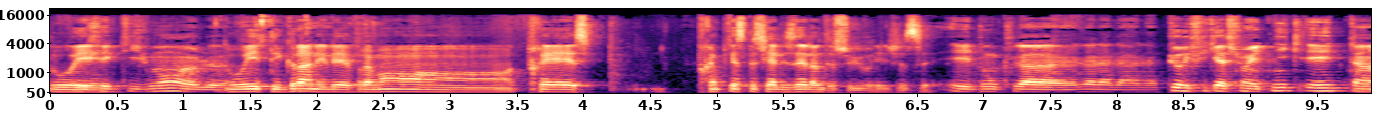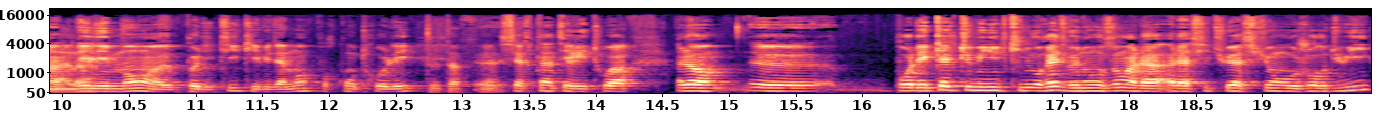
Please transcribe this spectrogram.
Oui. effectivement, le... oui, Tigran, il est vraiment très très bien spécialisé là-dessus, oui, je sais. Et donc la, la, la, la purification ethnique est un Voilà. élément euh, politique, évidemment, pour contrôler euh, certains territoires. Alors, euh, pour les quelques minutes qui nous restent, venons-en à la situation aujourd'hui.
